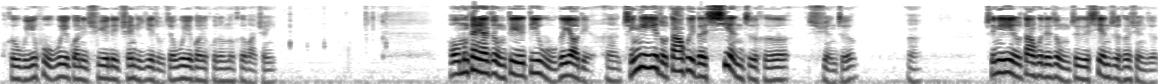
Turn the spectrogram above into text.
和维护物业管理区域内全体业主在物业管理活动中的合法权益。好，我们看一下这种第第五个要点啊，成立业主大会的限制和选择啊，成立业主大会的这种这个限制和选择。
